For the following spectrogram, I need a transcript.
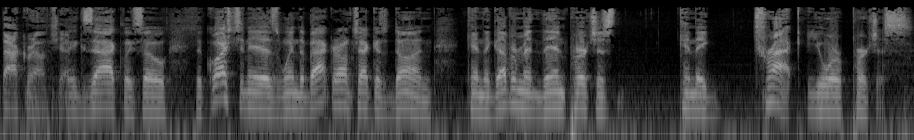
background check. Exactly. So the question is, when the background check is done, can the government then purchase? Can they track your purchase?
